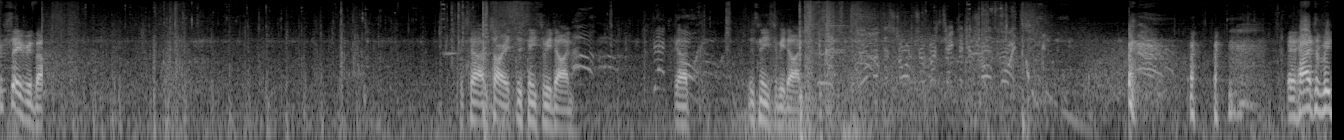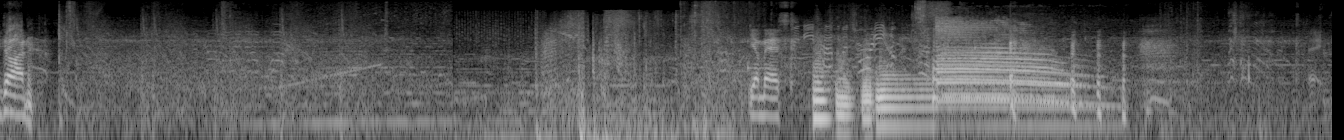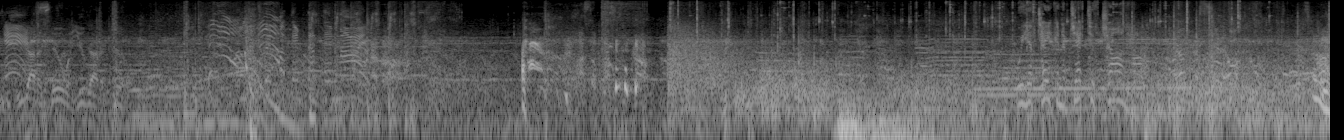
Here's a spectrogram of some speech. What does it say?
I'm saving that. It's, uh, I'm sorry, this needs to be done. God, this needs to be done. Let the stormtroopers take the control points. it had to be done. You missed.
